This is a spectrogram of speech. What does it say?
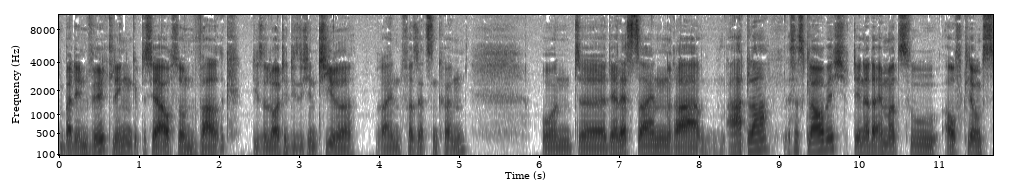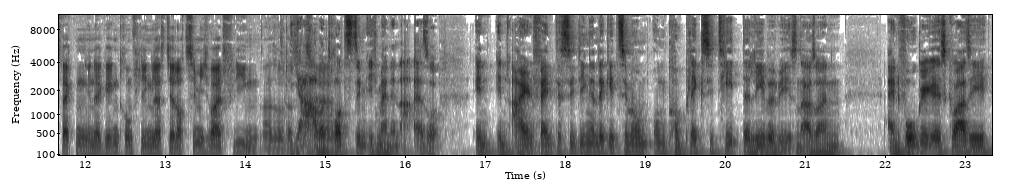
bei den Wildlingen gibt es ja auch so ein Warg, diese Leute, die sich in Tiere reinversetzen können. Und äh, der lässt seinen Ra Adler, ist es glaube ich, den er da immer zu Aufklärungszwecken in der Gegend rumfliegen lässt, ja doch ziemlich weit fliegen. Also ja, ist, aber äh, trotzdem, ich meine, also in, in allen Fantasy-Dingen, da geht es immer um, um Komplexität der Lebewesen. Also ein, ein Vogel ist quasi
